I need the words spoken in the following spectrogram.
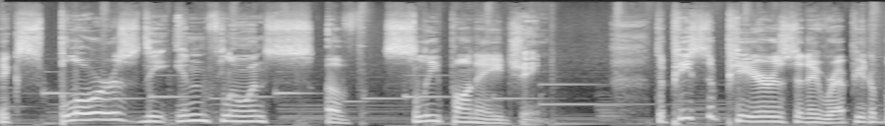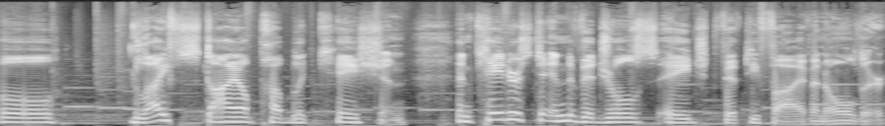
explores the influence of sleep on aging. The piece appears in a reputable lifestyle publication and caters to individuals aged 55 and older.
